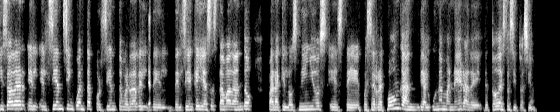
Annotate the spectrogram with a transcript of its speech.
quizá dar el, el 150%, ¿verdad? Del, del, del 100 que ya se estaba dando para que los niños este, pues se repongan de alguna manera de, de toda esta situación.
